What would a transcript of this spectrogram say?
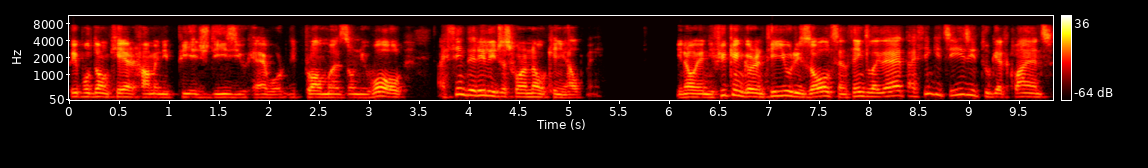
People don't care how many PhDs you have or diplomas on your wall. I think they really just want to know, can you help me? You know, and if you can guarantee you results and things like that, I think it's easy to get clients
